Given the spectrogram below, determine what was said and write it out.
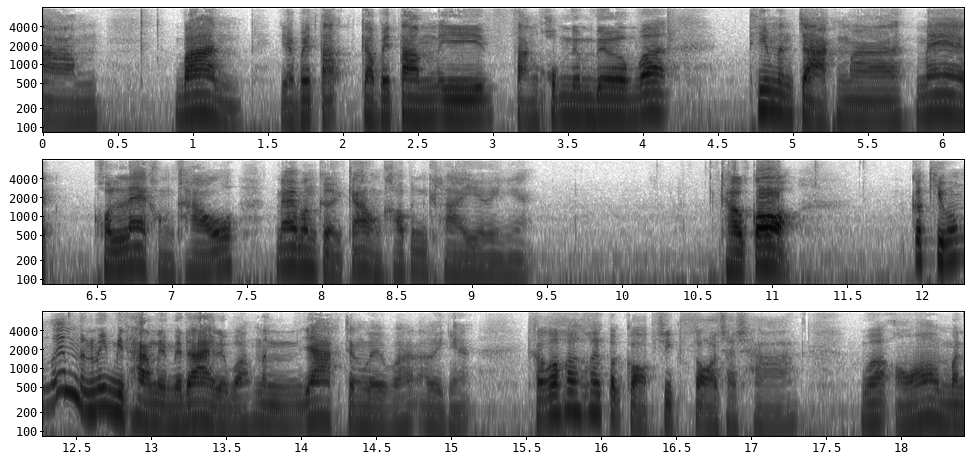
ตามบ้าน อยากไปตกลับไปตามไอ้สังคมเดิมๆว่าที่มันจากมาแม่คนแรกของเขา แม่บังเกิดเก้าของเขาเป็นใครอะไรเงี้ยเขาก็ก็คิดว่าเอ้ยมันไม่มีทางเป็นไปได้เลยวะมันยากจังเลยวะอะไรเงี้ยเขาก็ค่อยๆประกอบจิ๊กซอช้าๆ ว่าอ๋อ มัน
